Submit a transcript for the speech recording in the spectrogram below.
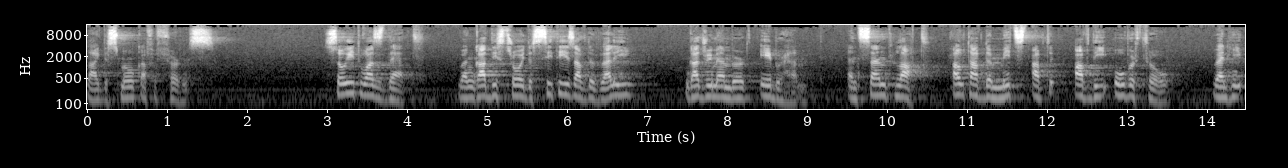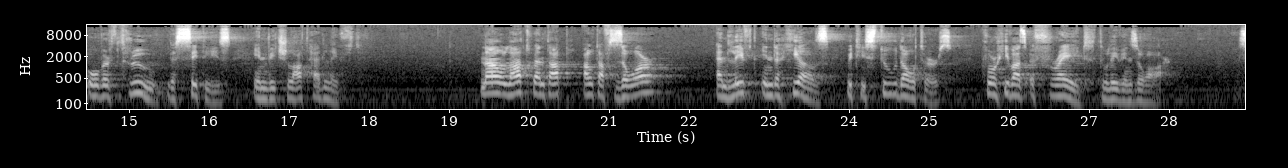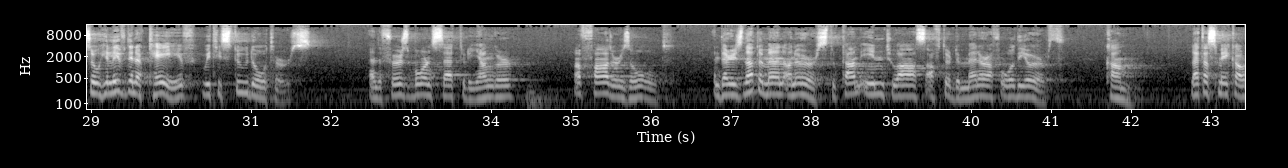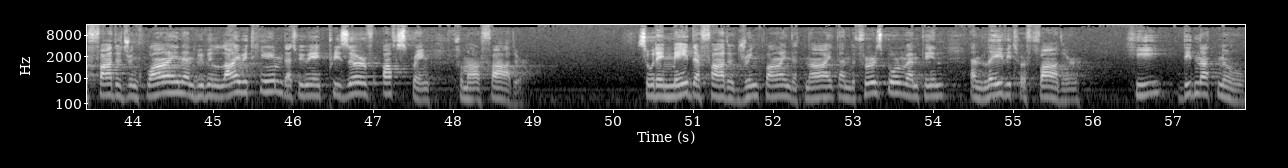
like the smoke of a furnace. So it was that when God destroyed the cities of the valley, God remembered Abraham and sent Lot out of the midst of the, of the overthrow when he overthrew the cities in which Lot had lived. Now Lot went up out of Zoar and lived in the hills with his two daughters, for he was afraid to live in Zoar. So he lived in a cave with his two daughters. And the firstborn said to the younger, Our father is old, and there is not a man on earth to come in to us after the manner of all the earth. Come let us make our father drink wine, and we will lie with him, that we may preserve offspring from our father. So they made their father drink wine that night, and the firstborn went in and lay with her father. He did not know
